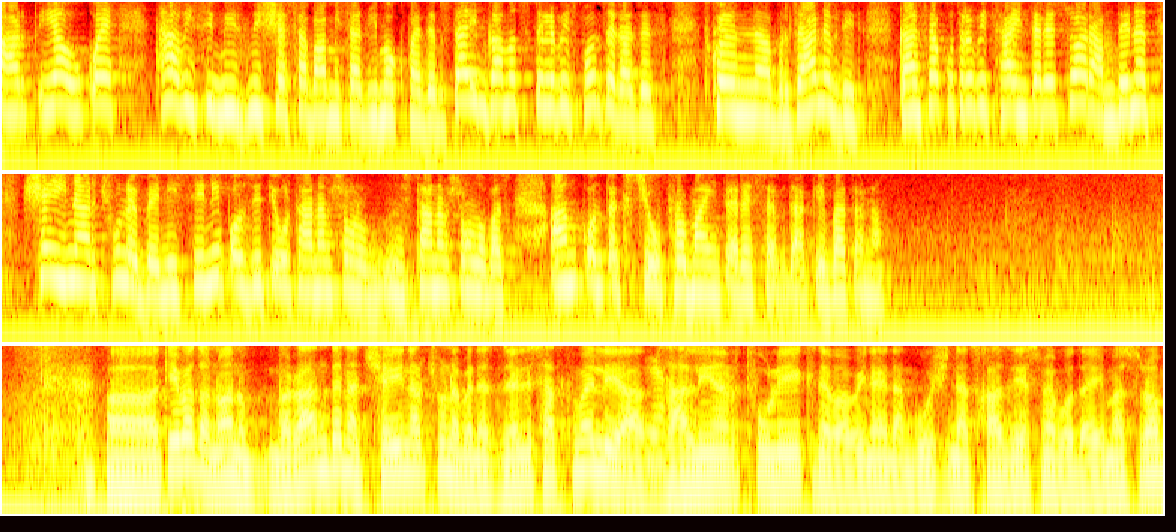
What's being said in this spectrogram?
პარტია უკვე თავისი მიზნის შესაბამისად იმოქმედებს. და იმ გამოცდილების ფონზე რაზეც თქვენ ბრძანებდით განსაკუთრებით საინტერესოა რამდენად შეინარჩუნებენ ისინი პოზიტიურ თანამშრომლობას ამ კონტექსტში უფრო მაინტერესებს ინტერესებდა კი ბატონო კი ბატონო, ანუ რამდენად შეინარჩუნებენ ეს ძნელი სათქმელია, ძალიან რთული იქნება, ვინაიდან გუშინაც ხაზი ესმებოდა იმას, რომ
